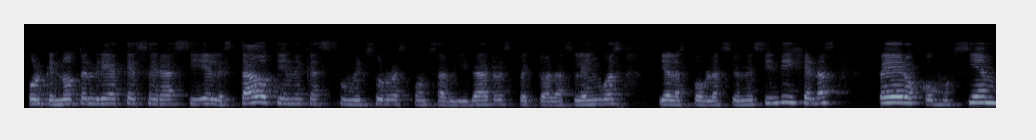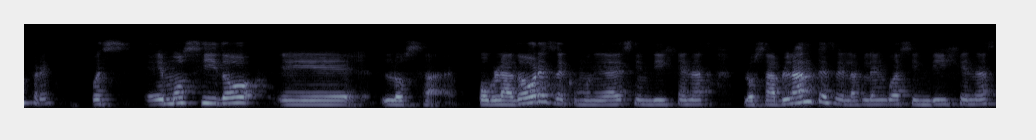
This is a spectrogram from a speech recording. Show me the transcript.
porque no tendría que ser así. El Estado tiene que asumir su responsabilidad respecto a las lenguas y a las poblaciones indígenas, pero como siempre, pues hemos sido eh, los pobladores de comunidades indígenas, los hablantes de las lenguas indígenas,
